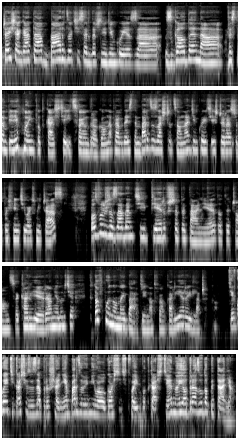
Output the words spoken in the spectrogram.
Cześć Agata, bardzo Ci serdecznie dziękuję za zgodę na wystąpienie w moim podcaście i swoją drogą. Naprawdę jestem bardzo zaszczycona. Dziękuję Ci jeszcze raz, że poświęciłaś mi czas. Pozwól, że zadam Ci pierwsze pytanie dotyczące kariery, a mianowicie kto wpłynął najbardziej na Twoją karierę i dlaczego? Dziękuję Ci, Kasiu, za zaproszenie. Bardzo mi miło gościć w Twoim podcaście. No i od razu do pytania.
